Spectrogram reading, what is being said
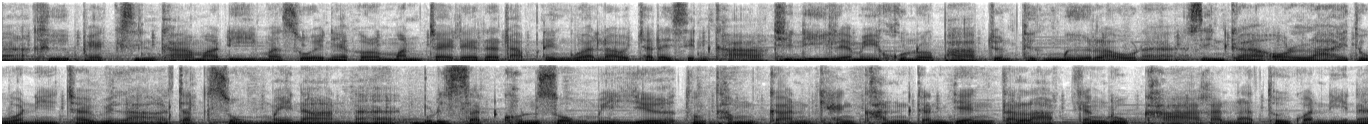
นะคือแพ็กสินค้ามาดีมาสวยเนี่ยก็มั่นใจได้ระดับหนึ่งว่าเราจะได้สินค้าที่ดีและมีคุณภาพจนถึงมือเรานะฮะสินค้าออนไลน์ทุกวันนี้ใช้เวลาจัดส่งไม่นานนะฮะบริษัทขนส่งมีเยอะต้องทำการแข่งขันกันแย่งตลาดแย่งลูกค้ากันนะทุกวันนี้นะ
